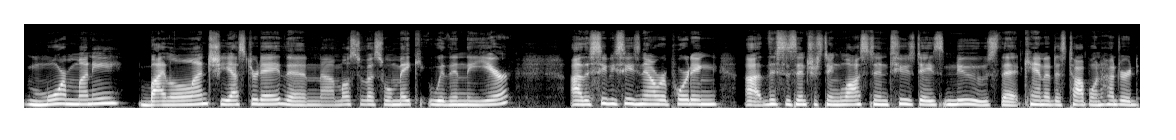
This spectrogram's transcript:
more money by lunch yesterday than uh, most of us will make within the year. Uh, the CBC is now reporting uh, this is interesting. Lost in Tuesday's news that Canada's top 100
